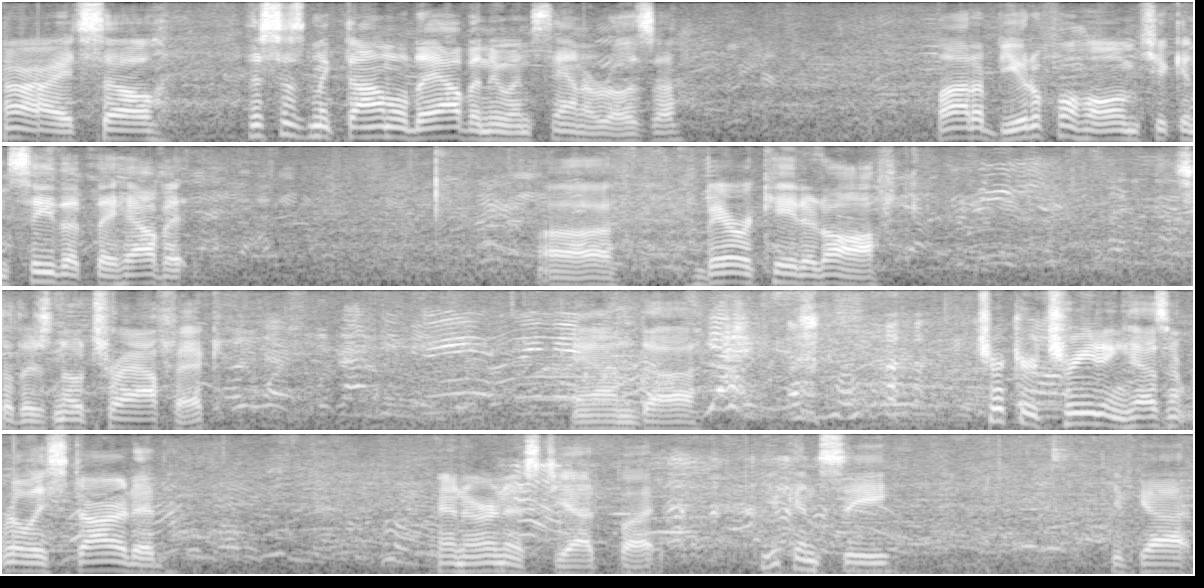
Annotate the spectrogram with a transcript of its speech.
All right, so this is McDonald Avenue in Santa Rosa. A lot of beautiful homes. You can see that they have it uh, barricaded off so there's no traffic. And uh, trick-or-treating hasn't really started in earnest yet, but you can see you've got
